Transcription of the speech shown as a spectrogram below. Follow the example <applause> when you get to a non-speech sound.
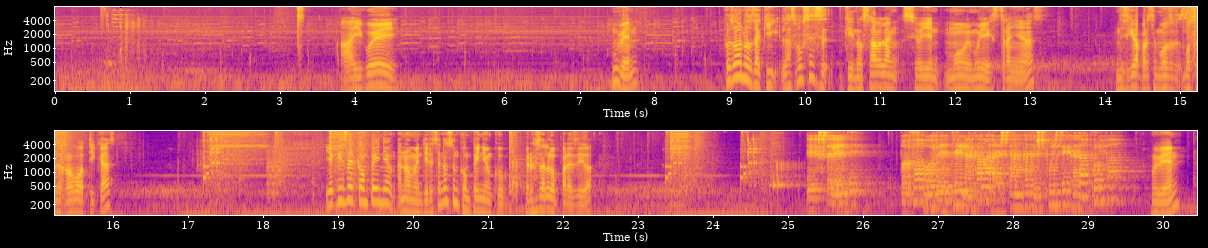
Ay, güey. Muy bien. Pues vámonos de aquí. Las voces que nos hablan se oyen muy, muy extrañas. Ni siquiera parecen voces, voces robóticas. Y aquí está el Companion. Ah, no, mentira. Este no es un Companion Cube, pero es algo parecido. Excelente. Por favor, entre en la cámara estanca después de cada prueba. Muy bien.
